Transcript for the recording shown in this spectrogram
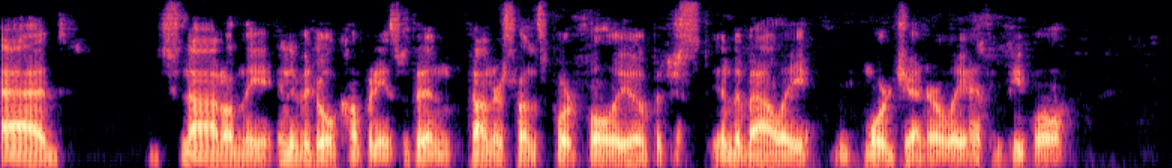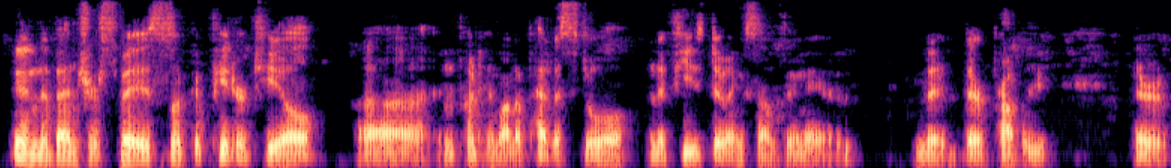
add it's not on the individual companies within Founders Fund's portfolio, but just in the Valley more generally. I think people in the venture space look at Peter Thiel uh, and put him on a pedestal, and if he's doing something, they, they are probably they're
